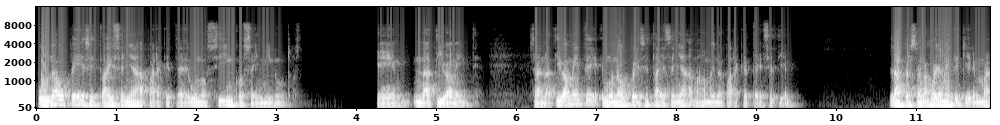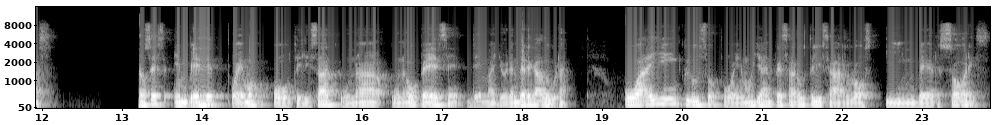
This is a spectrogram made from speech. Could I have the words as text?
una UPS está diseñada para que te dé unos 5 o 6 minutos eh, nativamente. O sea, nativamente una UPS está diseñada más o menos para que te dé ese tiempo. Las personas obviamente quieren más. Entonces, en vez de podemos utilizar una, una UPS de mayor envergadura, o ahí incluso podemos ya empezar a utilizar los inversores.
